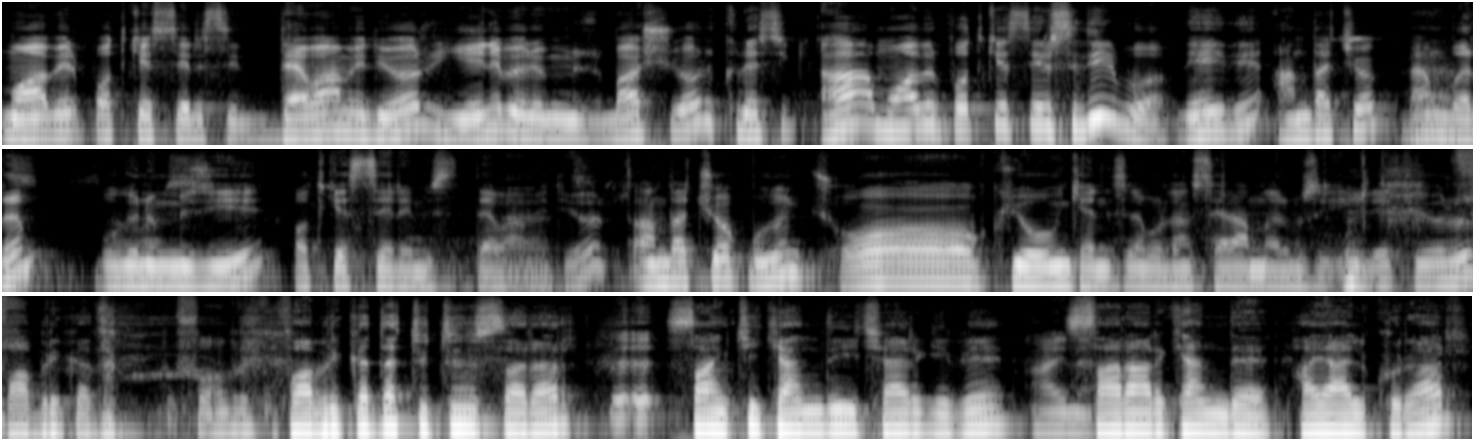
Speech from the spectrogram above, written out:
Muhabir Podcast serisi devam ediyor. Yeni bölümümüz başlıyor. Klasik... Ha Muhabir Podcast serisi değil bu. Neydi? Andaç yok. Ben Evet. varım. Bugünün müziği podcast serimiz devam ediyor. Andaç yok bugün çok yoğun kendisine buradan selamlarımızı iletiyoruz. Fabrikada. Fabrika. Fabrikada tütün sarar. sanki kendi içer gibi Aynen. sararken de hayal kurar.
